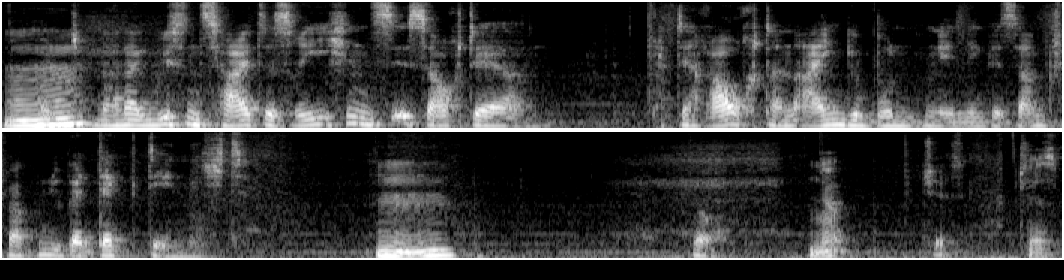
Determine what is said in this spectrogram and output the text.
Mhm. Und nach einer gewissen Zeit des Riechens ist auch der, der Rauch dann eingebunden in den Gesamtgeschmack und überdeckt den nicht. Mhm. So. Ja. Tschüss. Tschüss.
